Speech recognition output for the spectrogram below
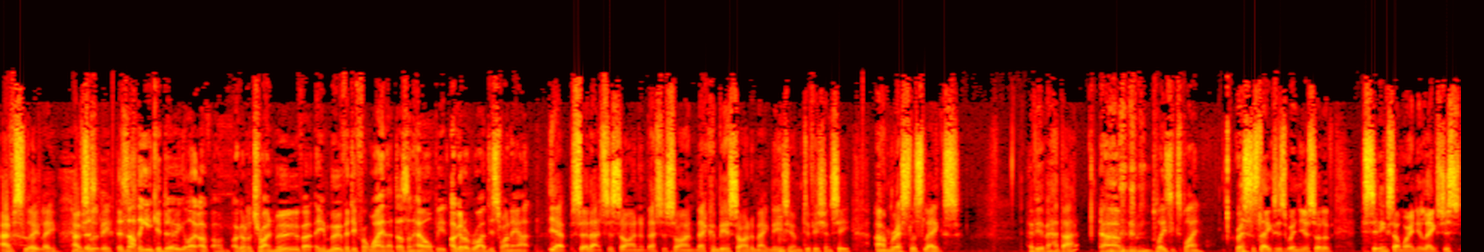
absolutely, absolutely. There's, there's nothing you can do. You're like, I've, I've, I've got to try and move. Uh, You move a different way. That doesn't help. I've got to ride this one out. Yep. So that's a sign. Of, that's a sign. That can be a sign of magnesium deficiency. Um, restless legs. Have you ever had that? Um, please explain. Restless legs is when you're sort of sitting somewhere and your legs just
